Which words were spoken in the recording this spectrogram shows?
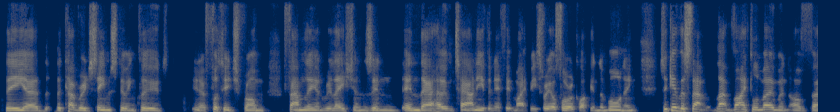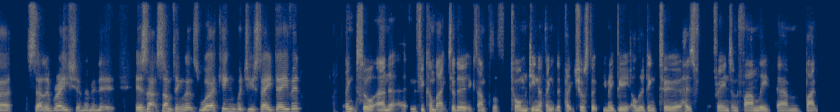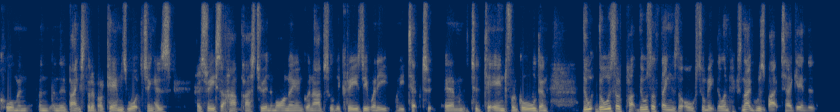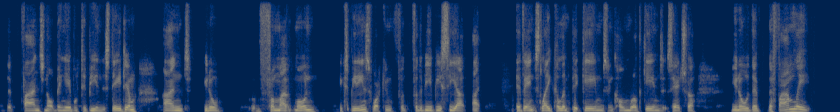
the uh, the coverage seems to include you know footage from family and relations in in their hometown even if it might be three or four o'clock in the morning to give us that that vital moment of uh, celebration i mean is that something that's working would you say david I think so. And uh, if you come back to the example of Tom Dean, I think the pictures that you might be alluding to, his friends and family um, back home in, in, the banks of the River Thames watching his his race at half past two in the morning and going absolutely crazy when he when he tipped um, to to end for gold. And th- those are those are things that also make the Olympics, and that goes back to again the, the fans not being able to be in the stadium. And you know, from my, my own experience working for, for the BBC at, at events like Olympic Games and Commonwealth Games, etc. You know, the the family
